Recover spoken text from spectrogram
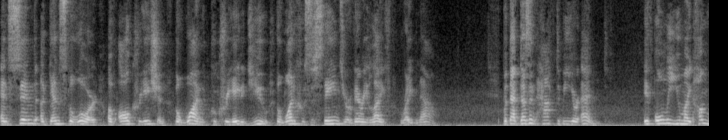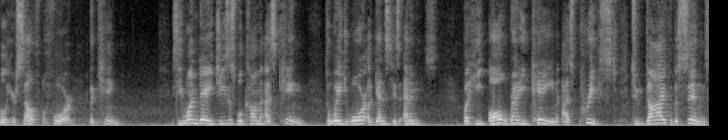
and sinned against the Lord of all creation, the one who created you, the one who sustains your very life right now. But that doesn't have to be your end. If only you might humble yourself before the king. You see, one day Jesus will come as king to wage war against his enemies. But he already came as priest to die for the sins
